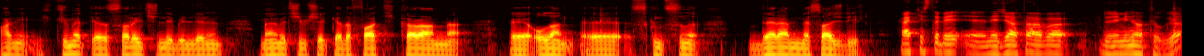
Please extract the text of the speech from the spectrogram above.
hani hükümet ya da saray içinde birilerinin Mehmet Şimşek ya da Fatih Karahan'la e, olan e, sıkıntısını veren mesaj değil. Herkes tabii e, Necati Arba dönemini hatırlıyor.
